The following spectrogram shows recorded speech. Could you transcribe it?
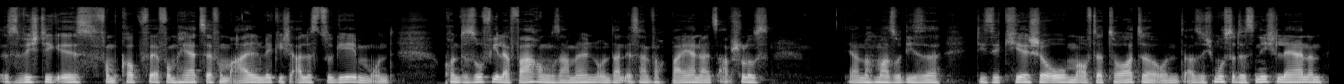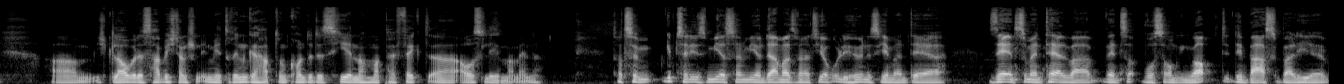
es wichtig ist, vom Kopf her, vom Herz her, vom Allen wirklich alles zu geben und konnte so viel Erfahrung sammeln und dann ist einfach Bayern als Abschluss ja nochmal so diese, diese Kirsche oben auf der Torte und also ich musste das nicht lernen. Ähm, ich glaube, das habe ich dann schon in mir drin gehabt und konnte das hier nochmal perfekt äh, ausleben am Ende. Trotzdem gibt's ja dieses Mir an mir und damals war natürlich auch Uli Hoeneß jemand, der sehr instrumentell war, wo es darum ging, überhaupt den Basketball hier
